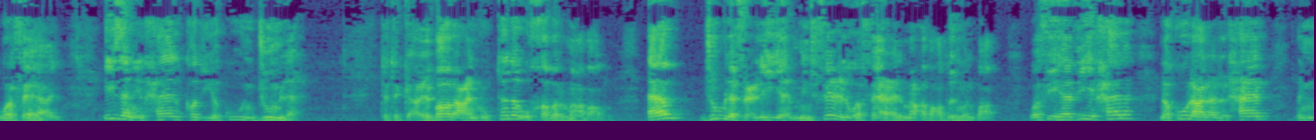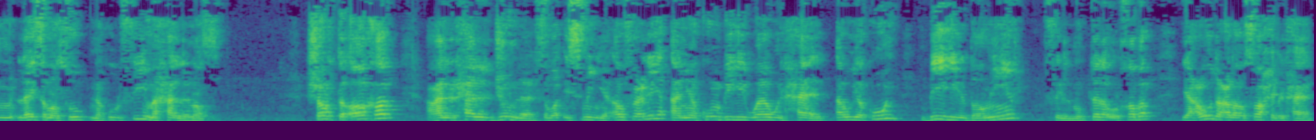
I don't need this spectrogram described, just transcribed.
وفاعل. إذا الحال قد يكون جملة تتك... عبارة عن مبتدأ وخبر مع بعض أو جملة فعلية من فعل وفاعل مع بعضهم البعض وفي هذه الحالة نقول على الحال ليس منصوب نقول في محل نصب. شرط آخر عن الحال الجملة سواء إسمية أو فعلية أن يكون به واو الحال أو يكون به ضمير في المبتدأ والخبر يعود على صاحب الحال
